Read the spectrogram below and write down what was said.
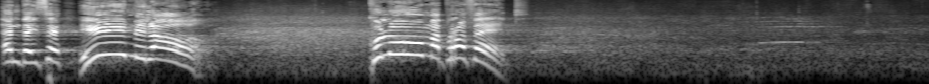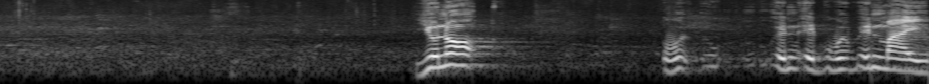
And they say, Himilo, Kuluma prophet. You know, in, in my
